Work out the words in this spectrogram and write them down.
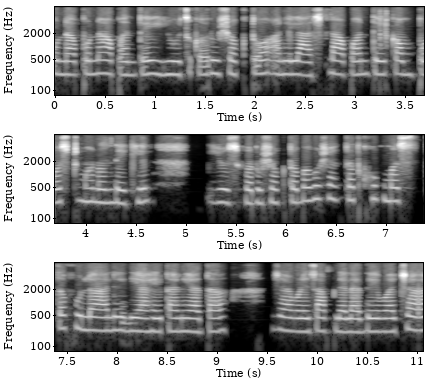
पुन्हा पुन्हा आपण ते यूज करू शकतो आणि लास्टला आपण ते कंपोस्ट म्हणून देखील यूज करू शकतो. बघू शकतात खूप मस्त फुलं आलेली आहेत आणि आता ज्यावेळेस आपल्याला देवाच्या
